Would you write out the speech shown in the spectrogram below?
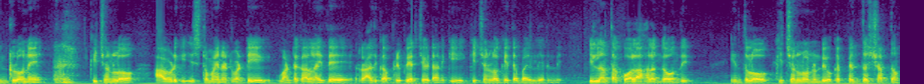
ఇంట్లోనే కిచెన్లో ఆవిడకి ఇష్టమైనటువంటి వంటకాలను అయితే రాధిక ప్రిపేర్ చేయడానికి కిచెన్లోకి అయితే బయలుదేరింది. ఇల్లంతా కోలాహలంగా ఉంది. ఇంతలో కిచెన్లో నుండి ఒక పెద్ద శబ్దం.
